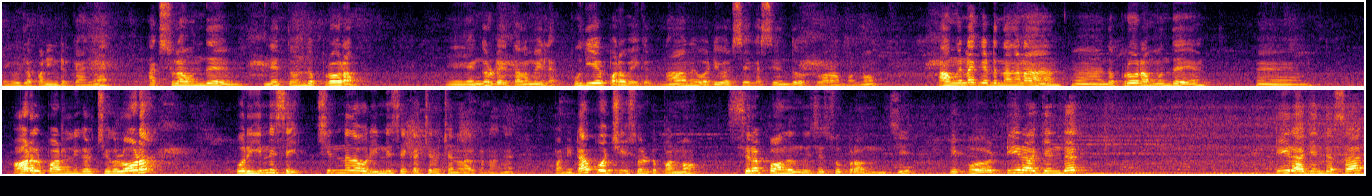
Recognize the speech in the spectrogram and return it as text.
எங்கள் வீட்டில் பண்ணிட்டு இருக்காங்க. ஆக்சுவலாக வந்து நேற்று வந்து ப்ரோக்ராம் எங்களுடைய தலைமையில் புதிய பறவைகள். நான் வடிவேல் சேகர் சேர்ந்து ஒரு ப்ரோக்ராம் பண்ணோம். அவங்க என்ன கேட்டிருந்தாங்கன்னா இந்த ப்ரோக்ராம் வந்து ஆடல் பாடல் நிகழ்ச்சிகளோடு ஒரு இன்னிசை சின்னதாக ஒரு இன்னிசை கட்சி வச்சா நல்லா இருக்குன்னாங்க பண்ணிட்டா போச்சு சொல்லிட்டு பண்ணோம். சிறப்பாக வந்துருந்துச்சு சூப்பராக வந்துருந்துச்சு. இப்போது T Rajendar T Rajendar sir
